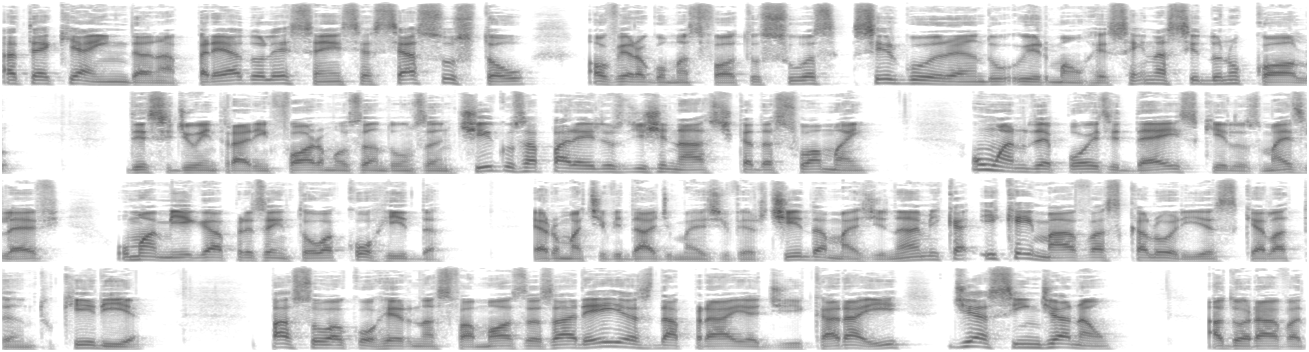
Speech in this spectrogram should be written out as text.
até que ainda na pré-adolescência se assustou ao ver algumas fotos suas segurando o irmão recém-nascido no colo. Decidiu entrar em forma usando uns antigos aparelhos de ginástica da sua mãe. Um ano depois e 10 quilos mais leve, uma amiga apresentou a corrida. Era uma atividade mais divertida, mais dinâmica e queimava as calorias que ela tanto queria. Passou a correr nas famosas areias da praia de Icaraí, dia sim, dia não Adorava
